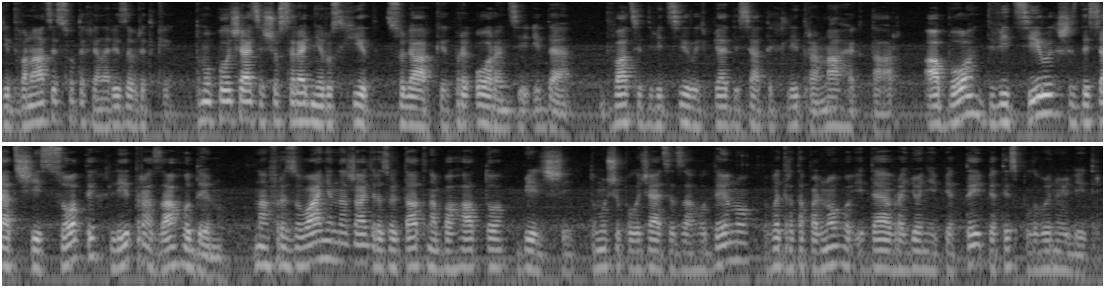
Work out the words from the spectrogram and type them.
і 12 сотих я нарізав рядки. Тому виходить, що середній розхід солярки при оранці йде 22,5 літра на гектар або 2,66 літра за годину. На фрезування, на жаль, результат набагато більший, тому що виходить за годину витрата пального йде в районі 5-5,5 літрів.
